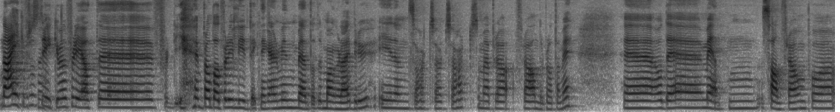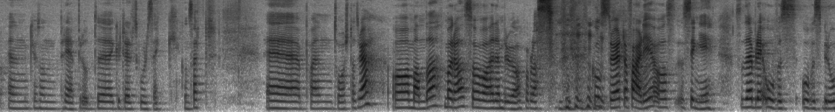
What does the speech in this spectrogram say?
Nei, ikke for å stryke, men fordi at eh, fordi, Blant annet fordi lydteknikeren min mente at det mangla ei bru i den Så hardt, så hardt, så hardt, som er fra, fra andreplata mi. Eh, og det mente han sa han fra om på en sånn preprod eh, kulturell skolesekk-konsert. Eh, på en torsdag, tror jeg. Og mandag morgen så var den brua på plass. Konstruert og ferdig og synget. Så det ble Oves, Oves bro.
